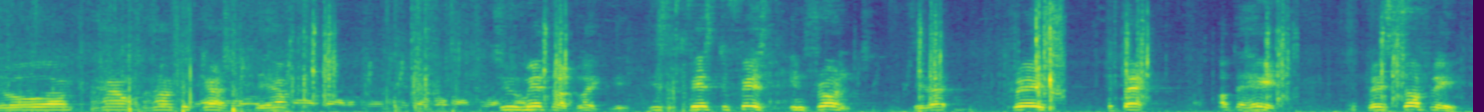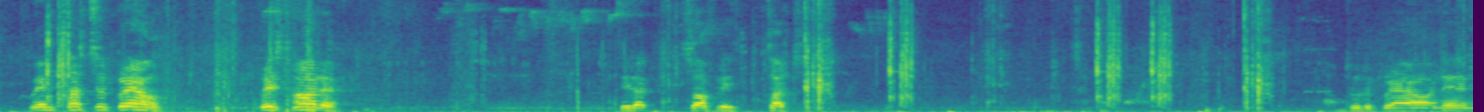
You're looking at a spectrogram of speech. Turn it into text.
So um, how how to catch? They have two methods, like this face to face in front. See that? Press the back of the head. Press softly. When touch the ground, press harder. See that? Softly touch. To the ground and then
